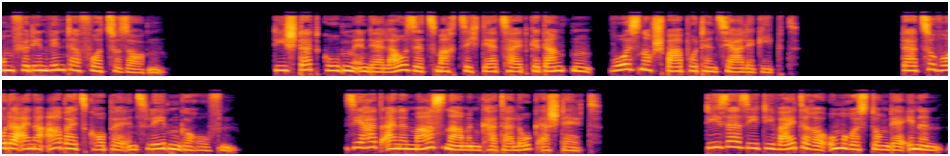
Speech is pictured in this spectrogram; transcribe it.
um für den Winter vorzusorgen. Die Stadt Guben in der Lausitz macht sich derzeit Gedanken, wo es noch Sparpotenziale gibt. Dazu wurde eine Arbeitsgruppe ins Leben gerufen. Sie hat einen Maßnahmenkatalog erstellt. Dieser sieht die weitere Umrüstung der Innen-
